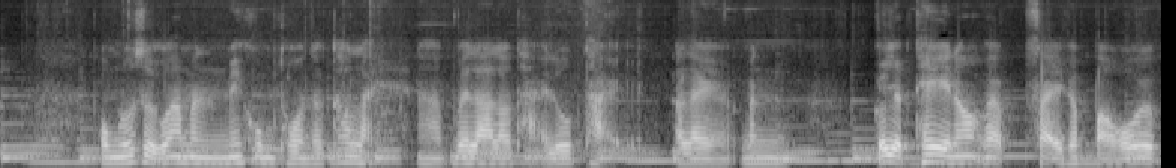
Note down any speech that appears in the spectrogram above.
ๆ ผมรู้สึกว่ามันไม่คุมโทนสักเท่าไหร่นะครับ เวลาเราถ่ายรูปถ่ายอะไร มันก็อยากเท่เนาะแบบใส่กระเป๋าแบบ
